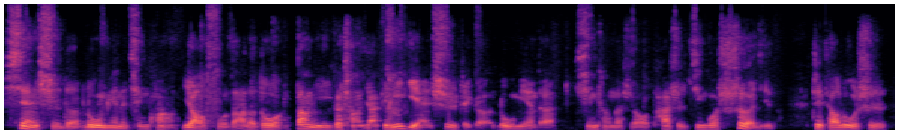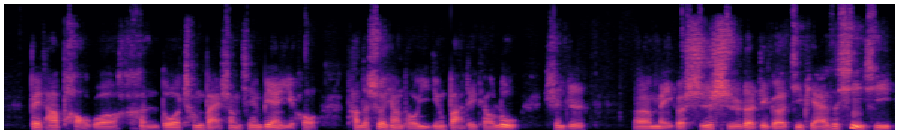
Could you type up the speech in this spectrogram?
现实的路面的情况要复杂的多。当你一个厂家给你演示这个路面的形成的时候，它是经过设计的，这条路是被他跑过很多成百上千遍以后，他的摄像头已经把这条路甚至呃每个实时的这个 GPS 信息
